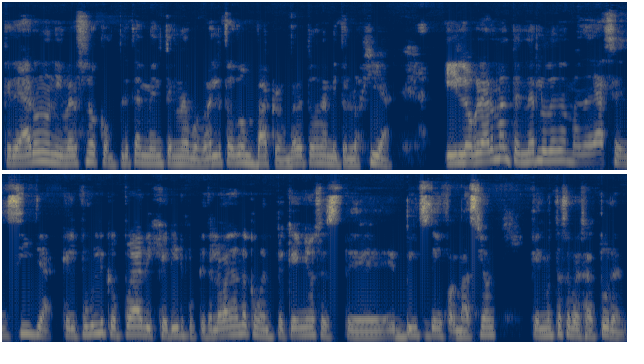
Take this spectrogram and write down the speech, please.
crear un universo completamente nuevo, darle todo un background, darle toda una mitología y lograr mantenerlo de una manera sencilla que el público pueda digerir, porque te lo van dando como en pequeños este, bits de información que no te sobresaturan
